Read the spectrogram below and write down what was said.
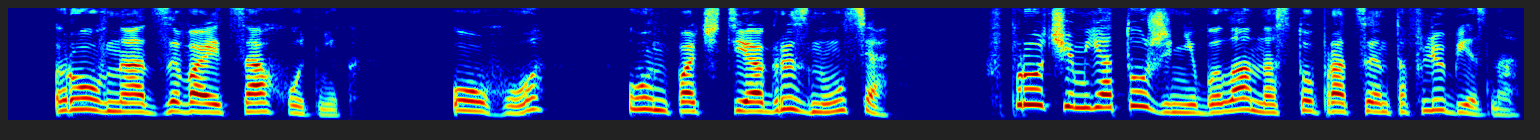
— ровно отзывается охотник. «Ого, он почти огрызнулся. Впрочем, я тоже не была на сто процентов любезна.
